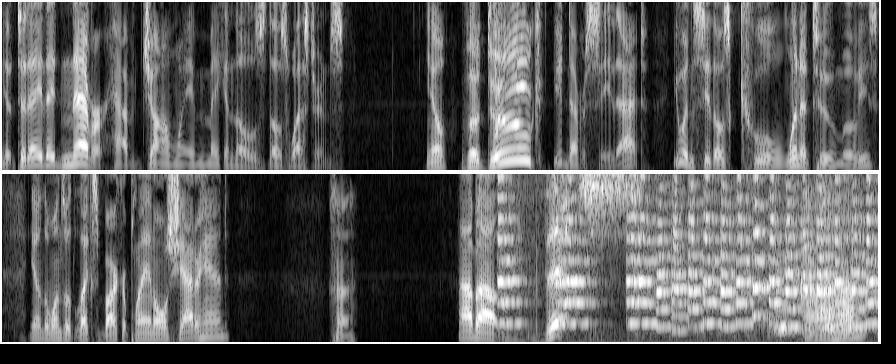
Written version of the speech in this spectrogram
know, today they'd never have John Wayne making those those westerns. You know, The Duke, you'd never see that. You wouldn't see those cool Winnetou movies. You know, the ones with Lex Barker playing Old Shatterhand? Huh. How about this? Uh huh.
